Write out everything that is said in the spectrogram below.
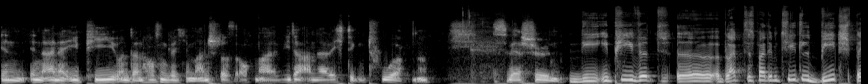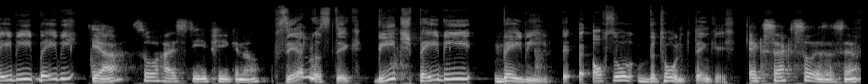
in, in einer EP und dann hoffentlich im Anschluss auch mal wieder an der richtigen Tour. Ne? Das wäre schön. Die EP wird äh, bleibt es bei dem Titel Beach Baby Baby? Ja, so heißt die EP, genau. Sehr lustig. Beach Baby Baby. Äh, Auch so betont, denke ich. Exakt so ist es, ja.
